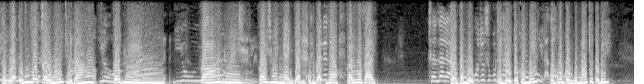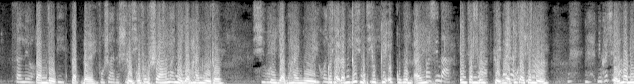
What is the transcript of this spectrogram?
Thật là ứng với câu nói gì đó Có duyên Có duyên Có duyên ngàn dặm cũng gặp nhau. Phải không phải Trần Tam Lục Thì dù tôi không biết Cũng không cần cô nói cho tôi biết. Tam Lục Cặp đệ Chuyện của Phúc Soái nhờ giọng hai người rồi. Hy vọng hai người có thể đánh thức một chút ký ức của huynh ấy. Yên tâm đi Chuyện này cứ giao cho muội. Tiểu mau đi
